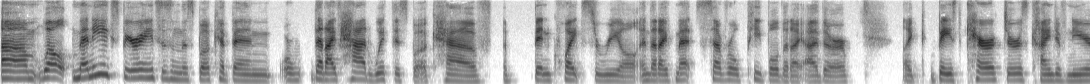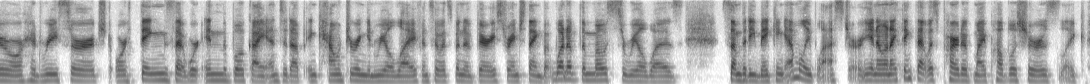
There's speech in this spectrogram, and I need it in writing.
Um, well, many experiences in this book have been, or that I've had with this book, have been quite surreal, and that I've met several people that I either like based characters kind of near or had researched or things that were in the book I ended up encountering in real life. And so it's been a very strange thing. But one of the most surreal was somebody making Emily Blaster, you know, and I think that was part of my publisher's like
